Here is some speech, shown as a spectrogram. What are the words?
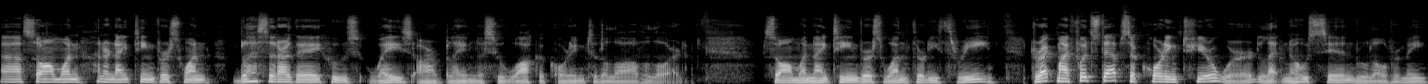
uh, Psalm 119, verse 1 Blessed are they whose ways are blameless, who walk according to the law of the Lord. Psalm 119, verse 133 Direct my footsteps according to your word, let no sin rule over me.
